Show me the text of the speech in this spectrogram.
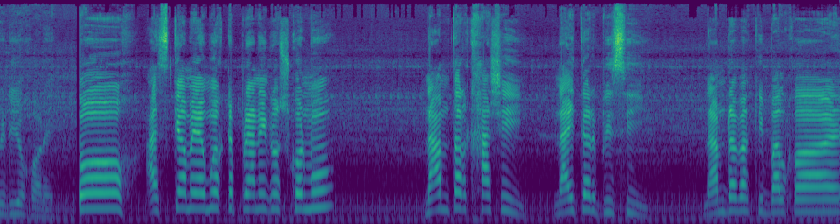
ভিডিও করে তো আজকে আমি এমন একটা প্রাণী রোজ করবো নাম তার খাসি নাই তার বিসি নামটা বা কি বাল কয়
